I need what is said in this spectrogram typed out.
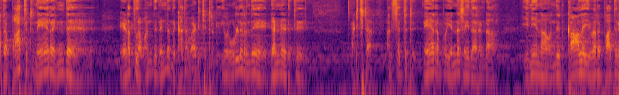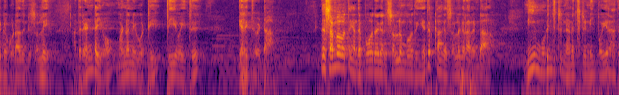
அதை பார்த்துட்டு நேராக இந்த இடத்துல வந்து நின்று அந்த கதவை அடிச்சிட்டு இருக்கு. இவர் உள்ளேருந்தே கன் எடுத்து அடிச்சிட்டார் அது செத்துட்டு. நேரப்போ போய் என்ன செய்தாருண்டா? இனி நான் வந்து காலை வரை பார்த்துருக்க கூடாதுன்னு சொல்லி அந்த ரெண்டையும் மண்ணெண்ணை ஒட்டி தீ வைத்து எரித்து விட்டார். இந்த சம்பவத்தை அந்த போதகர் சொல்லும்போது எதற்காக சொல்லுகிறார் என்றால் நீ முடிஞ்சிட்டு நினைச்சிட்டு நீ போயிடாத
